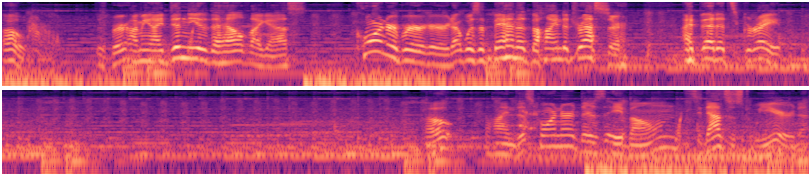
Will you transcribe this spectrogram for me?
Oh, this burger, I mean, I did need the health, I guess. Corner burger that was abandoned behind a dresser. I bet it's great. Oh, behind this corner, there's a bone. See, that's just weird.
